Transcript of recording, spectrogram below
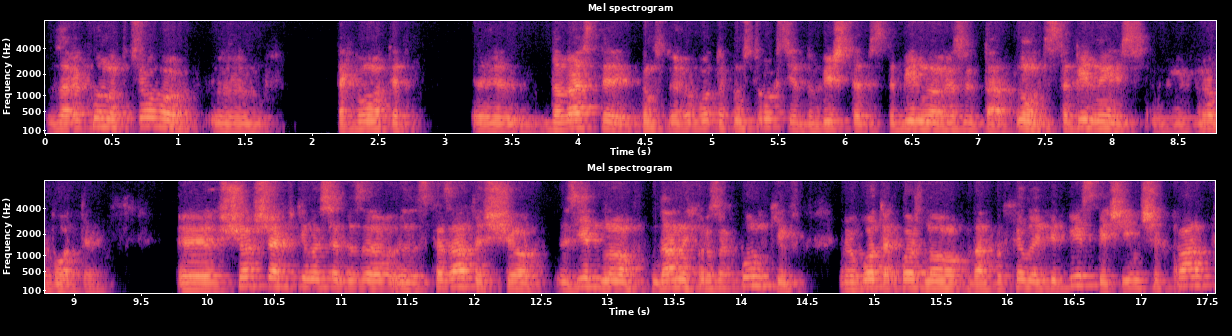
за рахунок цього, так мовити, довести роботу конструкції до більш стабільного результату, ну, стабільної роботи. Е, Що ще хотілося б за- сказати, що згідно даних розрахунків, робота кожного похилої підвіски чи інших вант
